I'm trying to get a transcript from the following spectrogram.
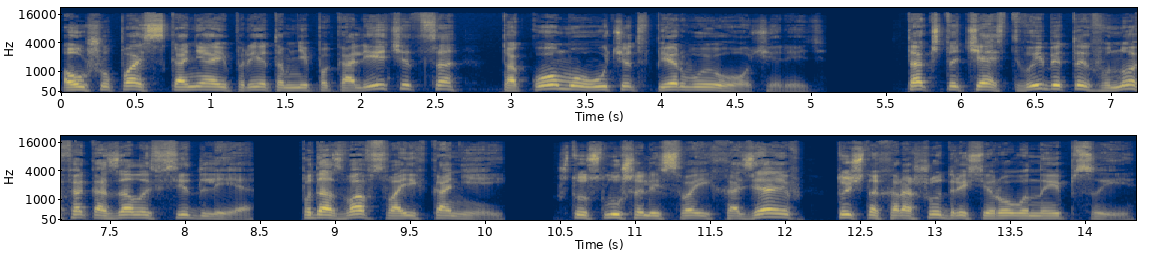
А уж упасть с коня и при этом не покалечиться, такому учат в первую очередь. Так что часть выбитых вновь оказалась в седле, подозвав своих коней, что слушались своих хозяев точно хорошо дрессированные псы.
